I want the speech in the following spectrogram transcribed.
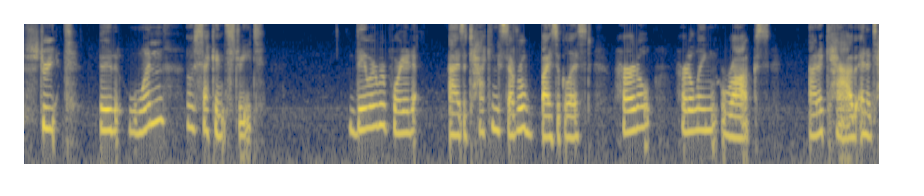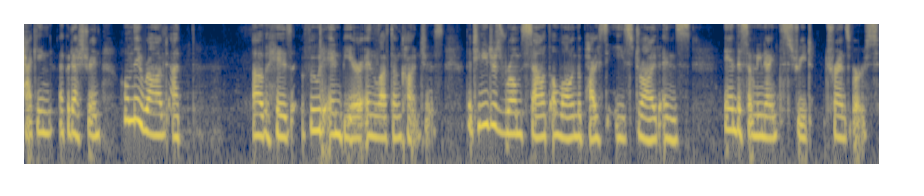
Street and 102nd Street, they were reported as attacking several bicyclists, hurdle, rocks at a cab, and attacking a pedestrian whom they robbed at, of his food and beer and left unconscious. The teenagers roamed south along the park's East Drive and, and the 79th Street transverse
